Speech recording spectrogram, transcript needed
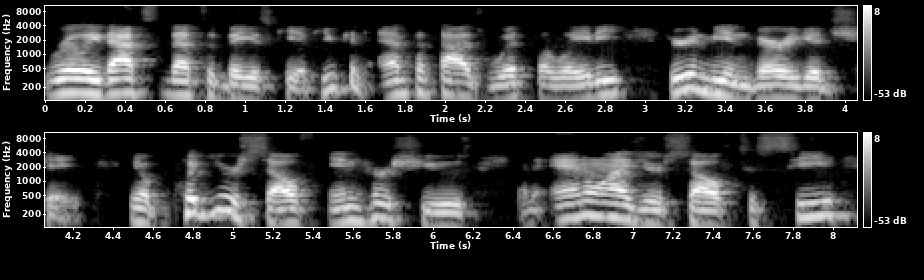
Really, that's that's the biggest key. If you can empathize with the lady, you're going to be in very good shape. You know, put yourself in her shoes and analyze yourself to see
